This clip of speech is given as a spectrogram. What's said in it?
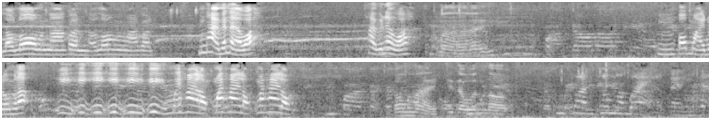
เราล่อมันมาก่อนเราล่อมันมาก่อนมันหายไปไหนวะหายไปไหนวะหมายอืมเป้าหมายโดนมาแล้วอีอีอีอีอีอีไม่ให้หรอกไม่ให้หรอกไม่ให้หรอก เป้าหมายที่โดนหลอก ทุกคนเข้ามาใหม่แล้วกันนะ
